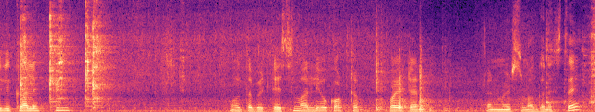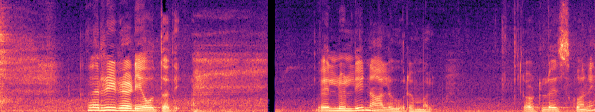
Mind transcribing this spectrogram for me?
ఇది కలిపి మూత పెట్టేసి మళ్ళీ ఒక ఫైవ్ టెన్ టెన్ మినిట్స్ మగ్గనిస్తే కర్రీ రెడీ అవుతుంది. వెల్లుల్లి నాలుగు రెమ్మలు. రొట్టెలో వేసుకొని.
